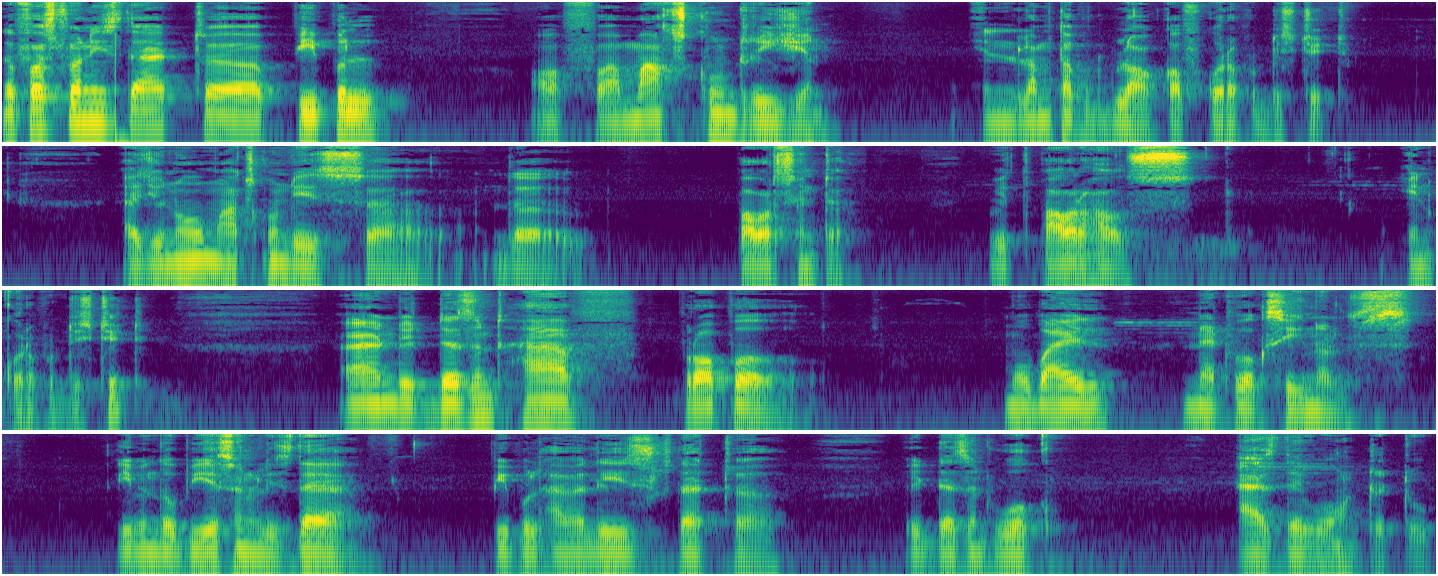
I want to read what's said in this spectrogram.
The first one is that uh, people of uh, Machkund region in Lamtaput block of Koraput district. As you know, Machkund is uh, the power center with powerhouse in Koraput district and it doesn't have proper mobile network signals even though bsnl is there people have alleged that uh, it doesn't work as they wanted to.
